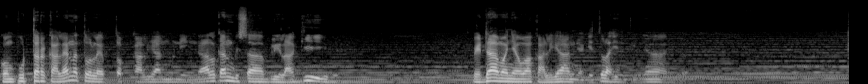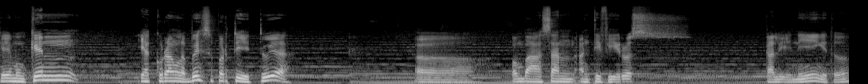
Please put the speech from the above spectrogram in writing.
komputer kalian atau laptop kalian meninggal kan bisa beli lagi gitu. Beda sama nyawa kalian ya gitulah intinya. Gitu. Oke mungkin ya kurang lebih seperti itu ya uh, pembahasan antivirus kali ini gitu.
